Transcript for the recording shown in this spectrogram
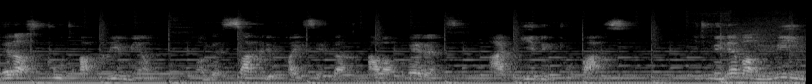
let us put a premium on the sacrifices that our parents are giving to us. It may never mean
